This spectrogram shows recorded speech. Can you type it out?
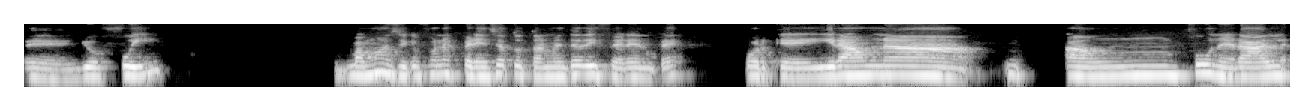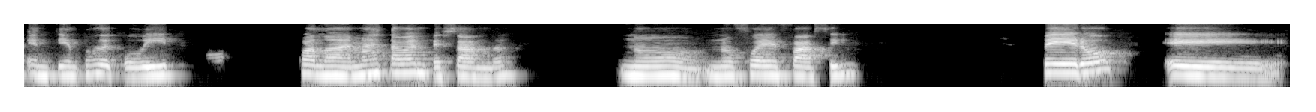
eh, yo fui. Vamos a decir que fue una experiencia totalmente diferente, porque ir a, una, a un funeral en tiempos de COVID, cuando además estaba empezando, no, no fue fácil, pero eh,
